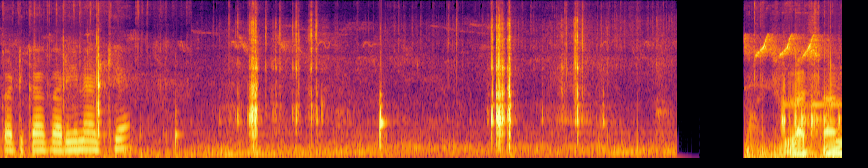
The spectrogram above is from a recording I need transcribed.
કટકા કરી નાખીએ. લસણ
